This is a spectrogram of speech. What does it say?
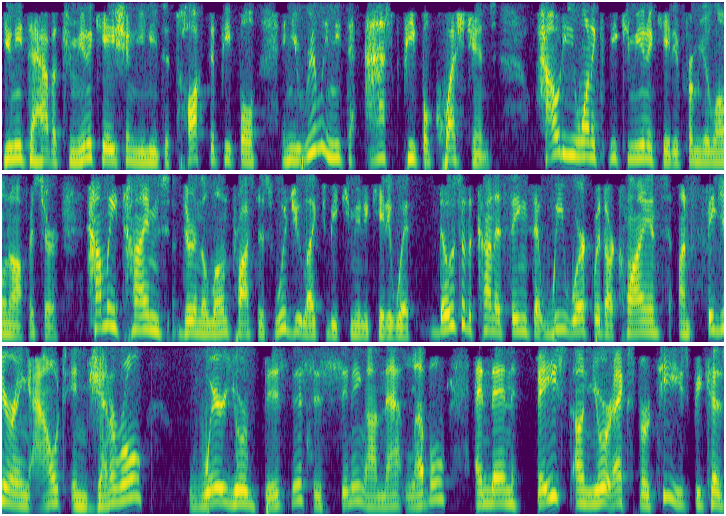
You need to have a communication. You need to talk to people and you really need to ask people questions. How do you want to be communicated from your loan officer? How many times during the loan process would you like to be communicated with? Those are the kind of things that we work with our clients on figuring out in general where your business is sitting on that level. And then based on your expertise, because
